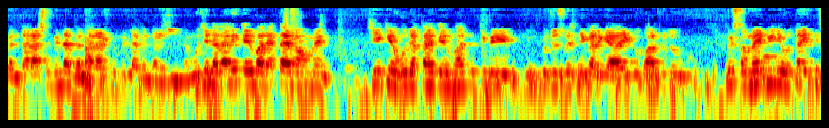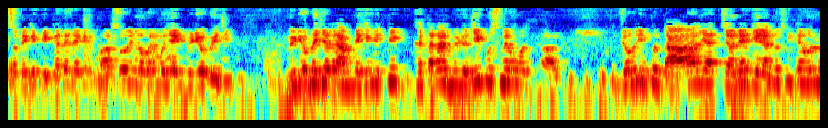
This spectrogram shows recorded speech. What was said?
गंदा राशन मिल रहा गंदा राशन मिल रहा गंदा राशन मिल रहा मुझे लगा कि कई बार रहता है गाँव में, ठीक है, हो जाता है कई बार कि कुछ उसमें निकल गया, एक दो बार तो फिर समय भी नहीं होता, इतनी समय की दिक्कत है, लेकिन परसों इन लोगों ने मुझे एक वीडियो भेजी। वीडियो भेजी, अगर आप देखेंगे, इतनी खतरनाक वीडियो थी उसमें वो जो इनको दाल या चने दिए जाते उसकी केवल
